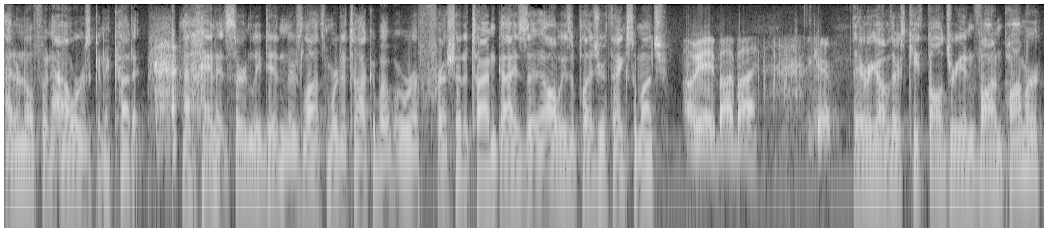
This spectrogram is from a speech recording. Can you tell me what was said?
I don't know if an hour is going to cut it. and it certainly didn't. There's lots more to talk about, but we're fresh out of time. Guys, uh, always a pleasure. Thanks so much. Okay, bye bye. Take care. There we go. There's Keith Baldrey and Vaughn Palmer.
